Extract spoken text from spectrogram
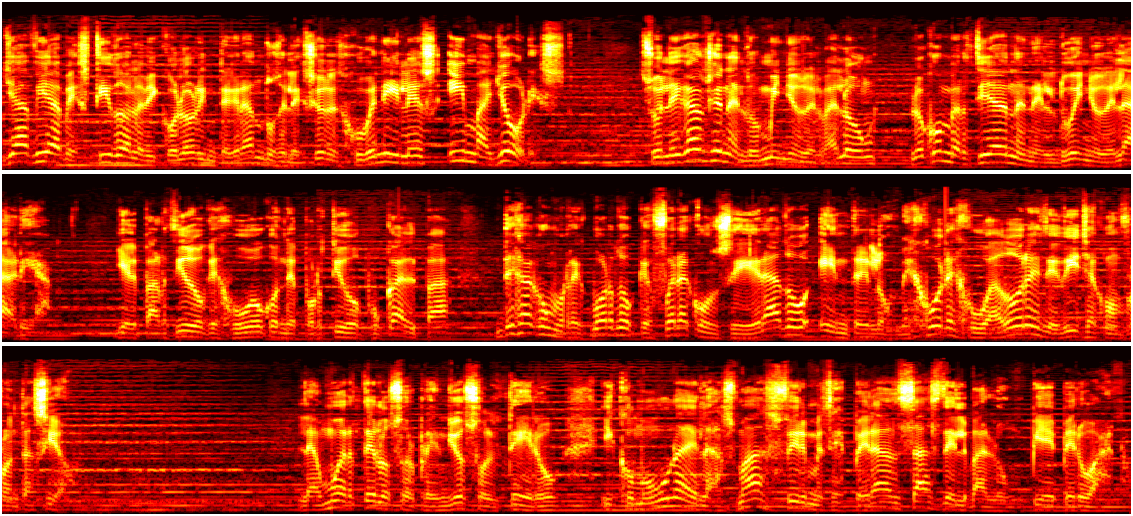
ya había vestido a la bicolor integrando selecciones juveniles y mayores. Su elegancia en el dominio del balón lo convertían en el dueño del área, y el partido que jugó con Deportivo Pucallpa deja como recuerdo que fuera considerado entre los mejores jugadores de dicha confrontación. La muerte lo sorprendió soltero y como una de las más firmes esperanzas del balompié peruano.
